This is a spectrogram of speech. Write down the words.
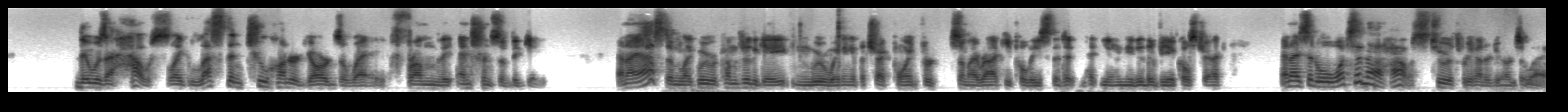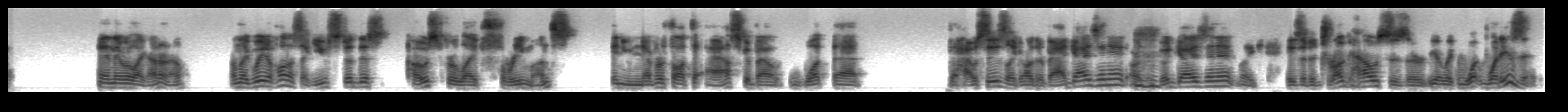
there was a house like less than 200 yards away from the entrance of the gate and I asked him, like, we were coming through the gate and we were waiting at the checkpoint for some Iraqi police that had, you know needed their vehicles checked. And I said, "Well, what's in that house, two or three hundred yards away?" And they were like, "I don't know." I'm like, "Wait, a hold on a sec. You stood this post for like three months. and you never thought to ask about what that the house is like are there bad guys in it? Are mm-hmm. there good guys in it? Like is it a drug house? Is there you know like what what is it?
